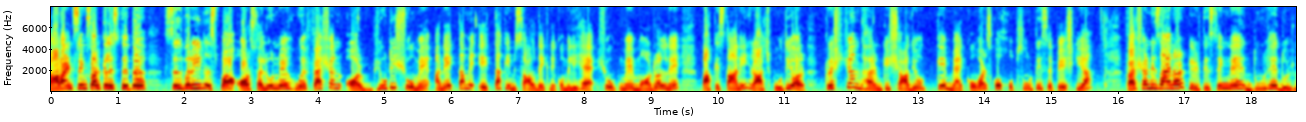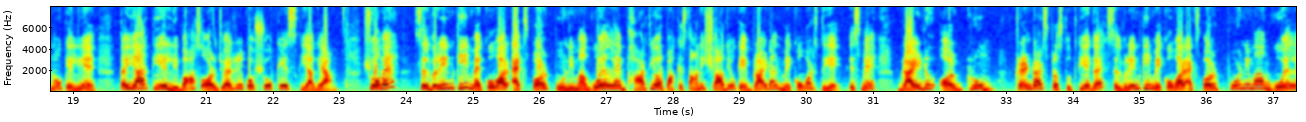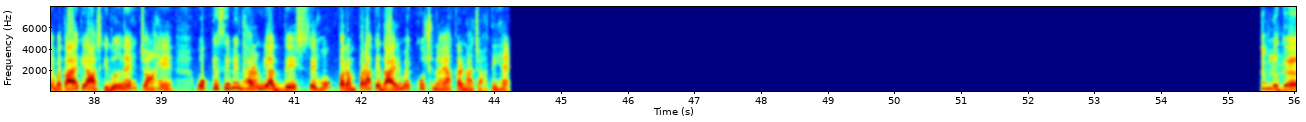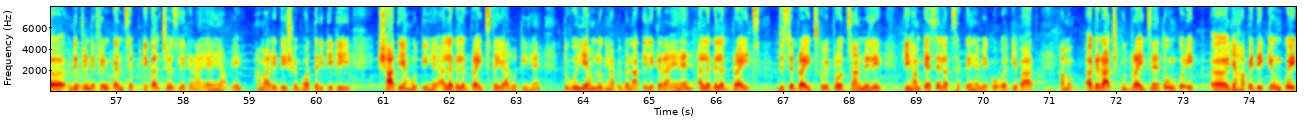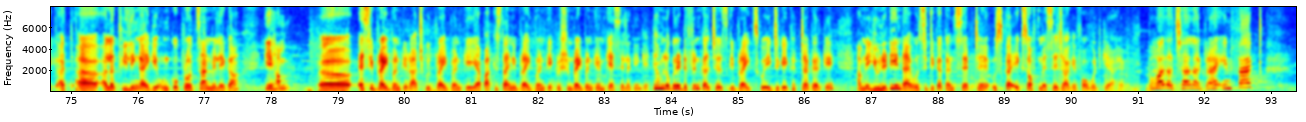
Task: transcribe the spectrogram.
Narayan Singh circle स्थित सिल्वरीन spa और salon में हुए फ़ैशन और ब्यूटी शो में अनेकता में एकता की मिसाल देखने को मिली है। शो में मॉडल ने पाकिस्तानी, राजपूती और क्रिश्चियन धर्म की शादियों के मेकओवर्स को खूबसूरती से पेश किया। फ़ैशन डिज़ाइनर कीर्ति सिंह ने दूल्हे दुल्हनों के लिए तैयार किए लिबास और ज्वेलरी को शोकेस किया गया। शो में सिल्वरीन की मेकओवर एक्सपर्ट पूर्णिमा गोयल ने भारतीय और पाकिस्तानी शादियों के ब्राइडल मेकओवर्स दिए। इसमें ब्राइड और ग्रूम ट्रेंडर्स प्रस्तुत किए गए। सिल्वरीन की मेकओवर एक्सपर्ट पूर्णिमा गोयल ने बताया कि आज की दुल्हने चाहें वो किसी भी धर्म या देश से हों, परंपरा के दायरे में कुछ नया करना चाहती हैं। हम लोग डिफरेंट डिफरेंट कंसेप्ट के कल्चर्स लेकर आए हैं यहाँ पे। हमारे देश में बहुत तरीके की शादियाँ होती हैं अलग अलग ब्राइड्स तैयार होती हैं। तो वही हम लोग यहाँ पे बना के लेकर आए हैं अलग अलग ब्राइड्स जिससे ब्राइड्स को भी प्रोत्साहन मिले कि हम कैसे लग सकते हैं मेकओवर के बाद। हम, अगर राजपूत ब्राइड्स हैं तो उनको एक यहाँ पे देख के उनको एक अलग फीलिंग आएगी, उनको प्रोत्साहन मिलेगा कि हम ऐसी ब्राइड बन के राजपूत ब्राइड बन के या पाकिस्तानी ब्राइड बन के क्रिश्चियन ब्राइड बन के हम कैसे लगेंगे? हम लोगों ने डिफरेंट कल्चर्स की ब्राइड्स को एक जगह इकट्ठा करके हमने यूनिटी एंड डाइवर्सिटी का कंसेप्ट है, उसका एक सॉफ्ट मैसेज आगे फॉरवर्ड किया है। बहुत अच्छा लग रहा है। इनफैक्ट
